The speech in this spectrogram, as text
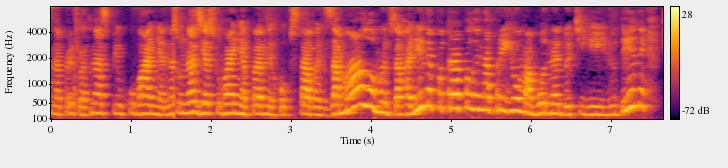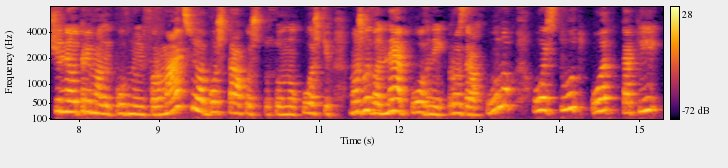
наприклад, на спілкування, на з'ясування певних обставин замало, ми взагалі не потрапили на прийом або не до тієї людини, чи не отримали повну інформацію, або ж також стосовно коштів, можливо, не повний розрахунок. Ось тут от такий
